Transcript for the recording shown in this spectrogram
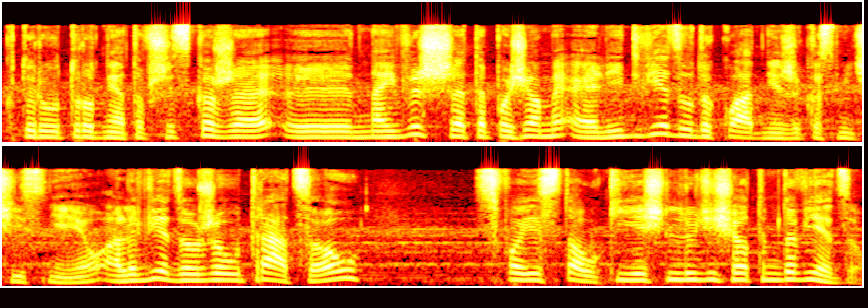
który utrudnia to wszystko, że y, najwyższe te poziomy elit wiedzą dokładnie, że kosmici istnieją, ale wiedzą, że utracą swoje stołki, jeśli ludzie się o tym dowiedzą.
